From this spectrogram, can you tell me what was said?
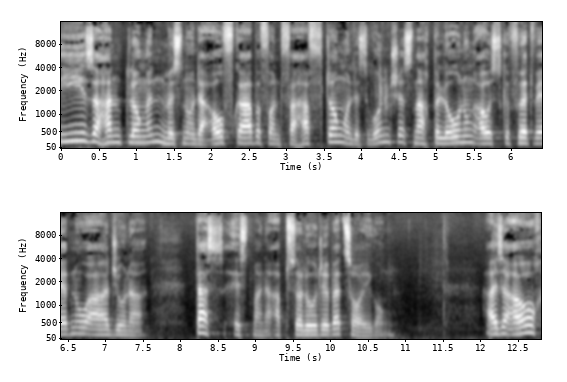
diese Handlungen müssen unter Aufgabe von Verhaftung und des Wunsches nach Belohnung ausgeführt werden, o Arjuna. Das ist meine absolute Überzeugung. Also auch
